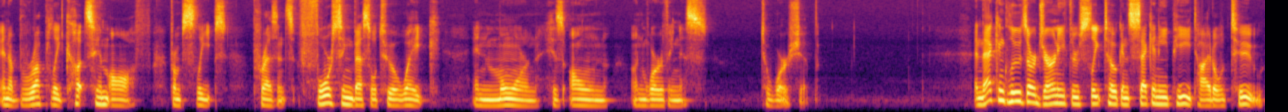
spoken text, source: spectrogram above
and abruptly cuts him off from sleep's presence, forcing Vessel to awake and mourn his own unworthiness to worship. And that concludes our journey through Sleep Token's second EP titled 2.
